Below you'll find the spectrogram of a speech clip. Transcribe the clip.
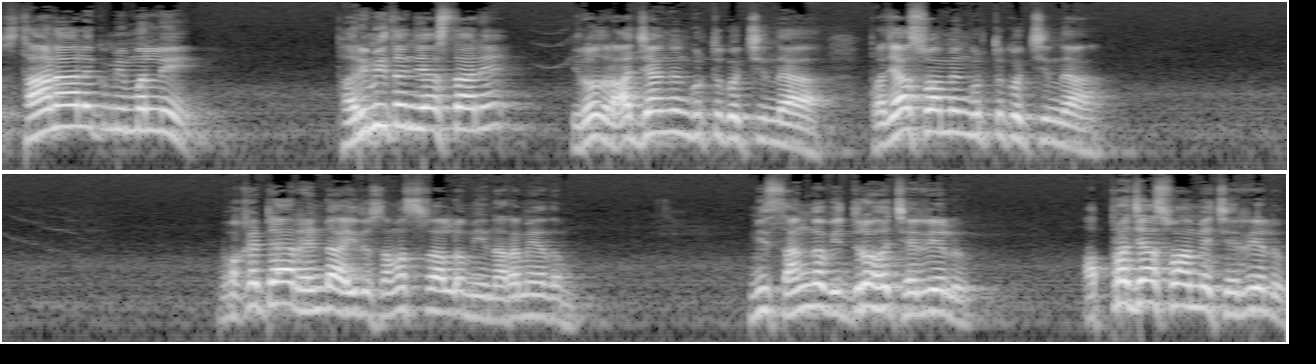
స్థానాలకు మిమ్మల్ని పరిమితం చేస్తానే? ఈరోజు రాజ్యాంగం గుర్తుకొచ్చిందా? ప్రజాస్వామ్యం గుర్తుకొచ్చిందా? ఒకటా రెండు ఐదు సంవత్సరాల్లో మీ నరమేధం మీ సంఘ విద్రోహ చర్యలు అప్రజాస్వామ్య చర్యలు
